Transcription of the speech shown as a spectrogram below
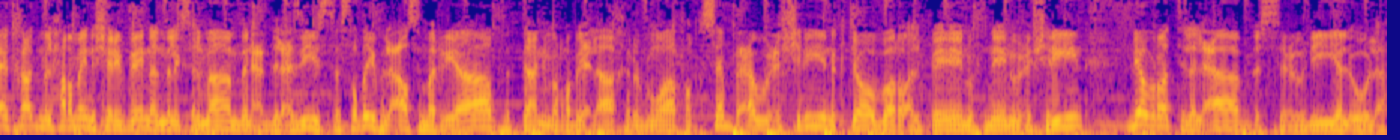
رعاية خادم الحرمين الشريفين الملك سلمان بن عبد العزيز تستضيف العاصمة الرياض في الثاني من ربيع الآخر الموافق 27 أكتوبر 2022 دورة الألعاب السعودية الأولى.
